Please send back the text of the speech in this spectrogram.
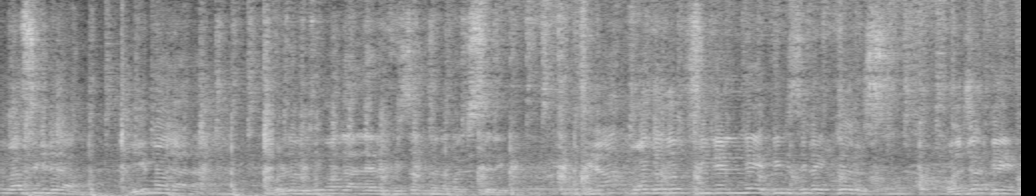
Memnun nasıl gidiyor? İyi modeller. Burada bütün modellere fırsat tanımak istedik. Grand Model'ın finalinde hepinizi bekliyoruz. Ocak ayında.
